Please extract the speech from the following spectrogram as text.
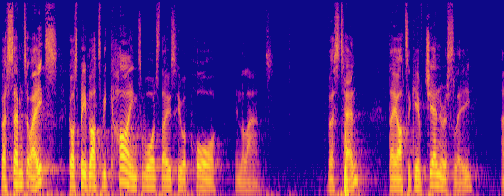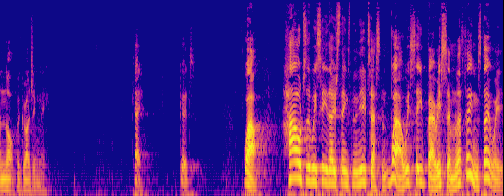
Verse 7 to 8, God's people are to be kind towards those who are poor in the land. Verse 10, they are to give generously and not begrudgingly. Okay, good. Well, how do we see those things in the New Testament? Well, we see very similar things, don't we?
